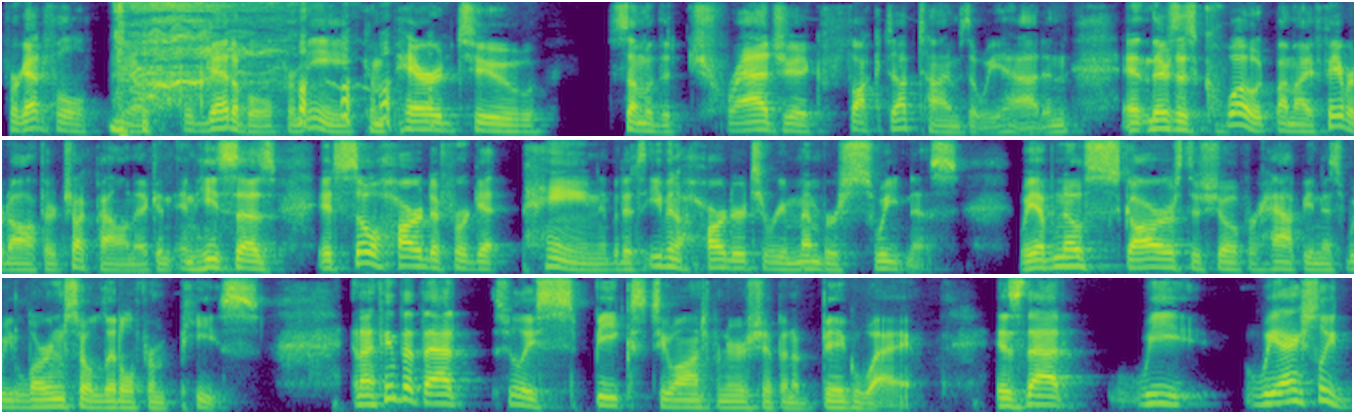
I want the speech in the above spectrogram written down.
forgetful, you know, forgettable for me compared to some of the tragic, fucked up times that we had. And and there's this quote by my favorite author, Chuck Palahniuk, and, and he says, It's so hard to forget pain, but it's even harder to remember sweetness. We have no scars to show for happiness. We learn so little from peace. And I think that that really speaks to entrepreneurship in a big way, is that we we actually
